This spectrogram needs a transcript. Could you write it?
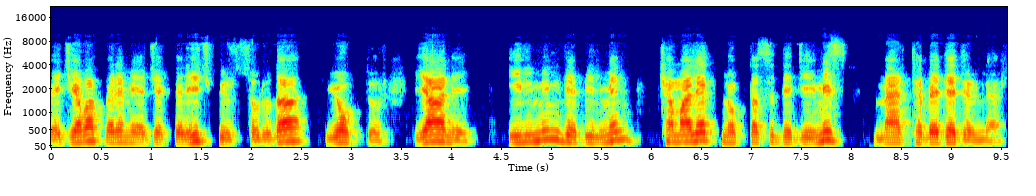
ve cevap veremeyecekleri hiçbir soruda yoktur. Yani ilmin ve bilmin kemalet noktası dediğimiz mertebededirler.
